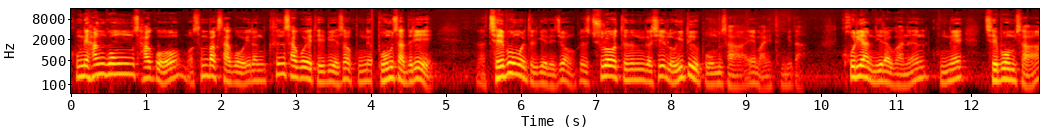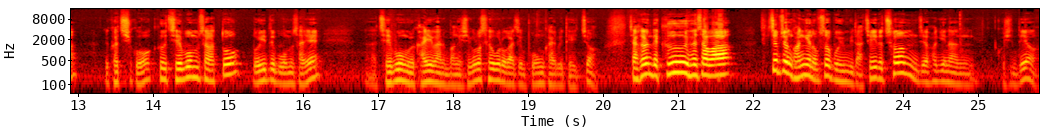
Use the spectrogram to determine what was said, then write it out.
국내 항공사고, 뭐 선박사고 이런 큰 사고에 대비해서 국내 보험사들이 재보험을 들게 되죠. 그래서 주로 드는 것이 로이드 보험사에 많이 듭니다. 코리안리라고 하는 국내 재보험사를 거치고 그 재보험사가 또 로이드 보험사에 어, 재보험을 가입하는 방식으로 세월호가 지금 보험 가입이 되어 있죠. 자, 그런데 그 회사와 직접적인 관계는 없어 보입니다. 저희도 처음 이제 확인한 곳인데요.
